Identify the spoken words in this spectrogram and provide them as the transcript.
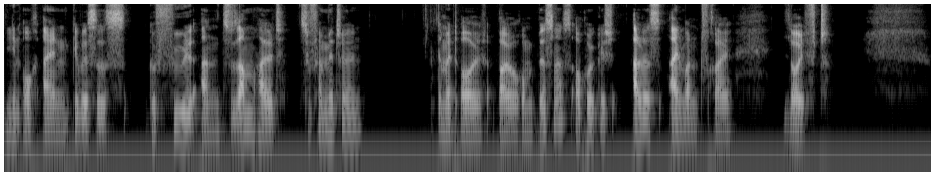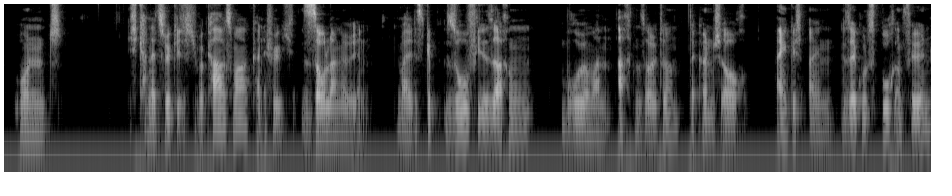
ihnen auch ein gewisses Gefühl an Zusammenhalt zu vermitteln, damit euch bei eurem Business auch wirklich alles einwandfrei läuft. Und ich kann jetzt wirklich über Charisma, kann ich wirklich so lange reden, weil es gibt so viele Sachen, worüber man achten sollte. Da könnte ich auch eigentlich ein sehr gutes Buch empfehlen.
